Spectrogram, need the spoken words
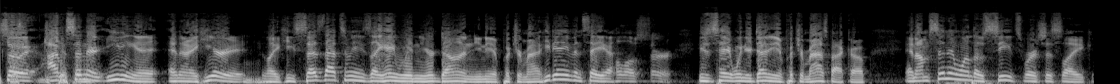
So I'm sitting there eating it, and I hear it. Mm-hmm. Like he says that to me. He's like, "Hey, when you're done, you need to put your mask." He didn't even say "Hello, sir." He just say, "When you're done, you need to put your mask back up." And I'm sitting in one of those seats where it's just like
